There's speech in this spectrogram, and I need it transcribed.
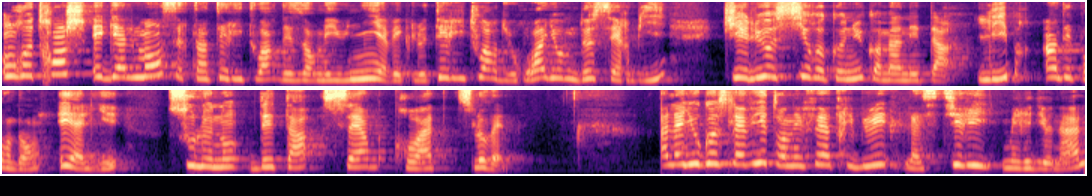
On retranche également certains territoires désormais unis avec le territoire du Royaume de Serbie, qui est lui aussi reconnu comme un État libre, indépendant et allié, sous le nom d'État serbe, croate, slovène. À la Yougoslavie est en effet attribuée la Styrie méridionale.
